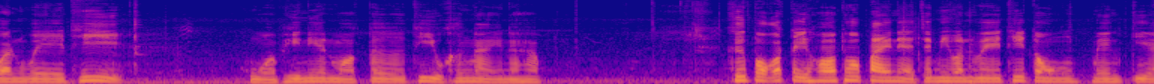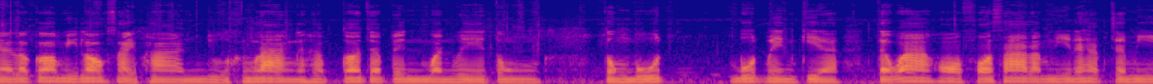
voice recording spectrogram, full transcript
วันเวที่หัวพีเนียนมอเตอร์ที่อยู่ข้างในนะครับ คือปกติฮอทั่วไปเนี่ยจะมีวันเวที่ตรงเมนเกียร์แล้วก็มีลอกสายพานอยู่ข้างล่างนะครับ ก็จะเป็นวันเวตรงตรงบูทบูทเมนเกียร์แต่ว่าฮอฟอร์ซ่าลำนี้นะครับจะมี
